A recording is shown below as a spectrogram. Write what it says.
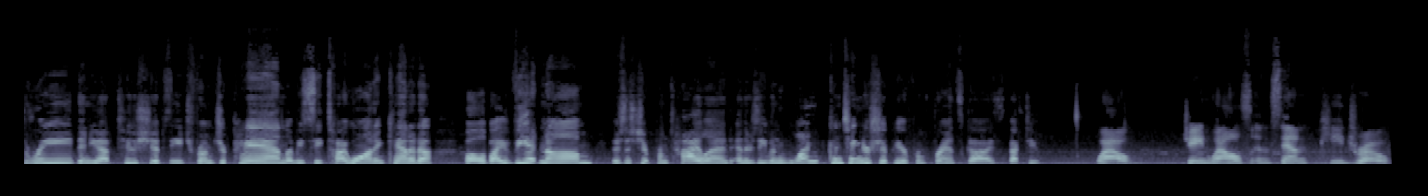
three. Then you have two ships each from Japan. Let me see, Taiwan and Canada followed by Vietnam. There's a ship from Thailand, and there's even one container ship here from France, guys. Back to you. Wow. Jane Wells in San Pedro,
